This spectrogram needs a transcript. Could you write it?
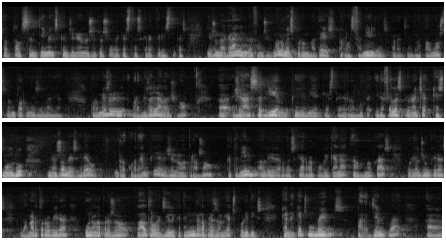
tots els sentiments que ens generen una situació d'aquestes característiques. I és una gran indefensió, no només per un mateix, per les famílies, per exemple, pel nostre entorn més immediat. Però més, però més enllà d'això, ja sabíem que hi havia aquesta guerra bruta. I de fet l'espionatge, que és molt dur, no és el més greu. Recordem que hi ha gent a la presó, que tenim el líder d'Esquerra Republicana, en el meu cas, l'Oriol Junqueras i la Marta Rovira, una a la presó, l'altra a l'exili, que tenim represaliats polítics, que en aquests moments, per exemple, eh,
